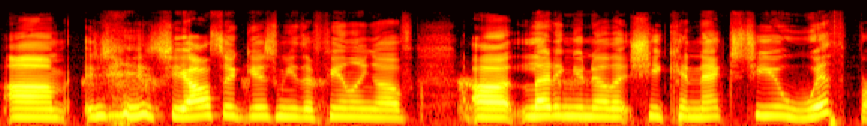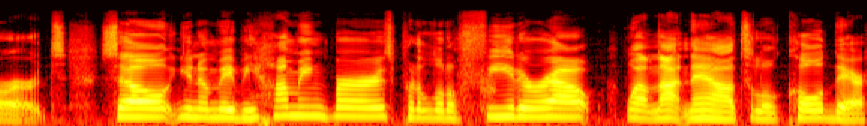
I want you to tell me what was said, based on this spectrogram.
Um, she also gives me the feeling of uh, letting you know that she connects to you with birds. So you know maybe hummingbirds. Put a little feeder out. Well, not now. It's a little cold there.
